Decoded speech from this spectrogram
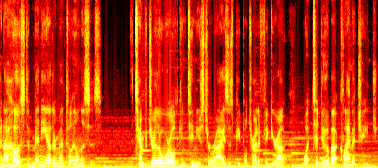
and a host of many other mental illnesses. The temperature of the world continues to rise as people try to figure out what to do about climate change.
